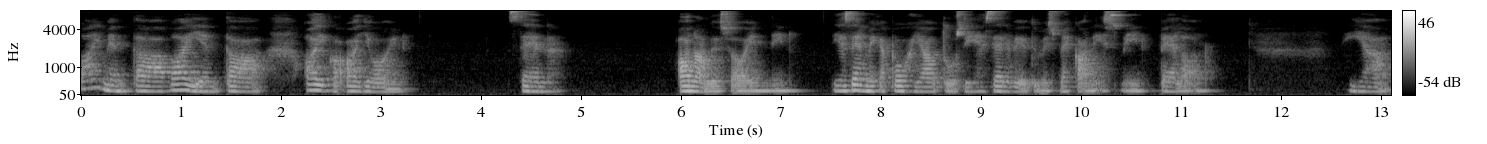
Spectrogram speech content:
Vaimentaa, vaientaa aika ajoin sen analysoinnin ja sen, mikä pohjautuu siihen selviytymismekanismiin, pelon ja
